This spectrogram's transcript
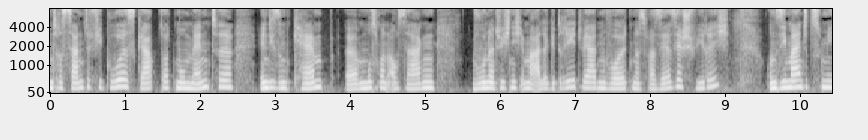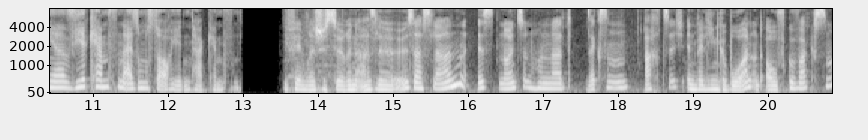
interessante Figur. Es gab dort Momente in diesem Camp, äh, muss man auch sagen, wo natürlich nicht immer alle gedreht werden wollten. Es war sehr, sehr schwierig. Und sie meinte zu mir, wir kämpfen, also musst du auch jeden Tag kämpfen. Die Filmregisseurin Asle Özaslan ist 1986 in Berlin geboren und aufgewachsen.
